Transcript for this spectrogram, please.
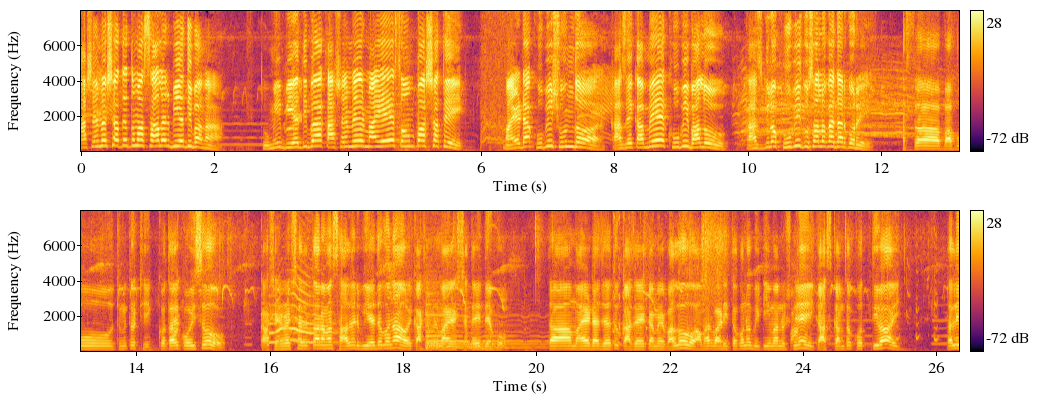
কাশেমের সাথে তোমার সালের বিয়ে দিবা না। তুমি বিয়ে দিবা কাশেমের মায়ে চম্পার সাথে। মায়েটা খুবই সুন্দর কাজে কামে খুবই ভালো কাজগুলো খুবই গুছালো কায়দার করে। আচ্ছা বাপু তুমি তো ঠিক কথাই কইছো। কাশেমের সাথে তো আর আমার সালের বিয়ে দেবো না ওই কাশেমের মায়ের সাথেই দেব। তা মায়েরটা যেহেতু কাজে কামে ভালো আমার বাড়িতে কোনো বিটি মানুষ নেই কাজ কাম তো করতে হয়। তাহলে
